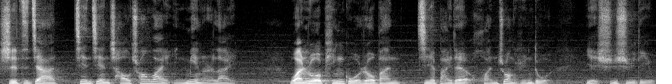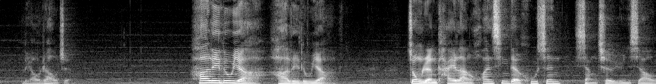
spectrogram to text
十字架渐渐朝窗外迎面而来，宛若苹果肉般洁白的环状云朵也徐徐地缭绕着。哈利路亚，哈利路亚！众人开朗欢欣的呼声响彻云霄，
